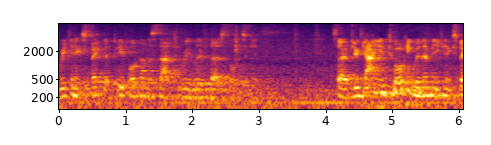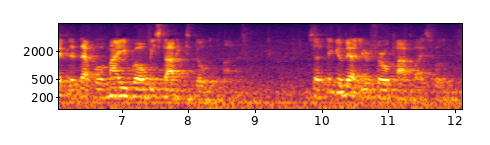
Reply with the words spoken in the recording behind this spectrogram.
We can expect that people are going to start to relive those thoughts again. So if you're going and talking with them, you can expect that that will, may well be starting to build at the moment. So think about your referral pathways for them.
